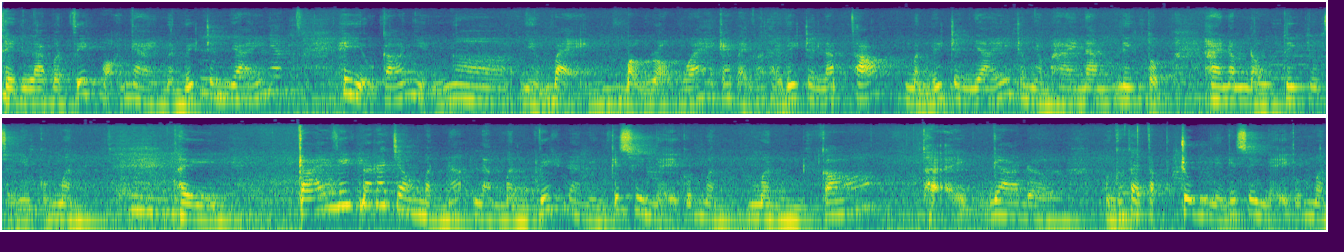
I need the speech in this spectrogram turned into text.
thì là mình viết mỗi ngày mình viết trên ừ. giấy nhé ví dụ có những uh, những bạn bận rộn quá thì các bạn có thể viết trên laptop mình viết trên giấy trong vòng 2 năm liên tục hai năm đầu tiên trong sự nghiệp của mình ừ. thì cái viết đó nó cho mình á, là mình viết ra những cái suy nghĩ của mình mình có thể gather mình có thể tập trung những cái suy nghĩ của mình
